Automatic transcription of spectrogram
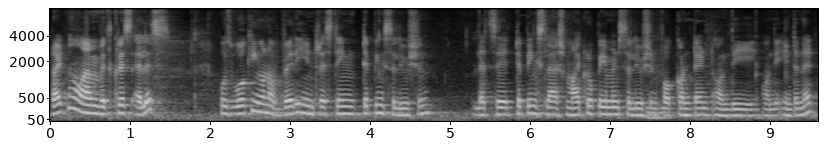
Right now, I'm with Chris Ellis, who's working on a very interesting tipping solution. Let's say tipping slash micropayment solution for content on the on the internet.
